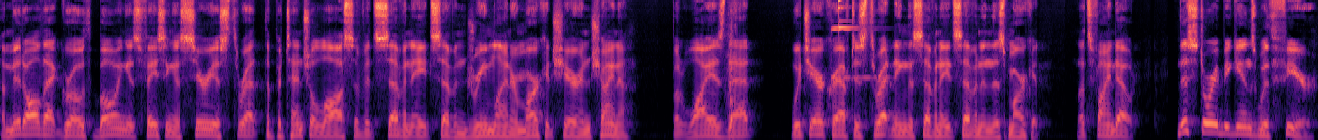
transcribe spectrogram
amid all that growth, Boeing is facing a serious threat the potential loss of its 787 Dreamliner market share in China. But why is that? Which aircraft is threatening the 787 in this market? Let's find out. This story begins with fear,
